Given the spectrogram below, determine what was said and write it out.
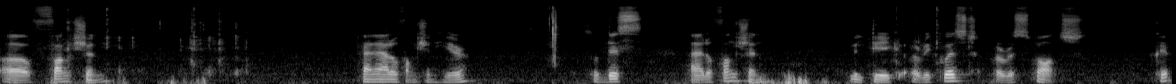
a function an arrow function here. So this arrow function will take a request a response okay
